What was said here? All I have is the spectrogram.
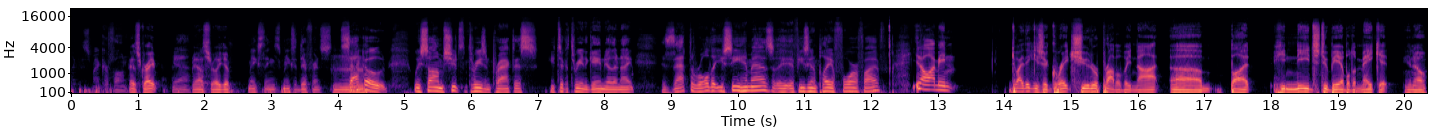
like this microphone. It's great. Yeah. Yeah, it's really good. Makes things makes a difference. Sacko, we saw him shoot some threes in practice. He took a three in the game the other night. Is that the role that you see him as if he's going to play a four or five? You know, I mean, do I think he's a great shooter? Probably not. Um, but he needs to be able to make it, you know.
